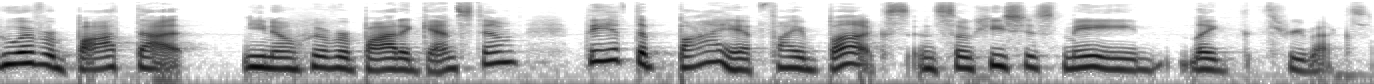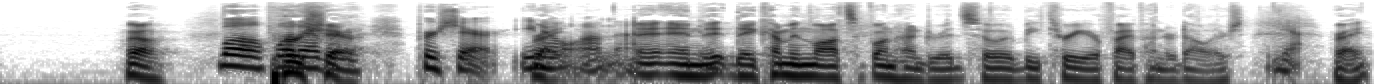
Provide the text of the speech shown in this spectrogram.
whoever bought that. You know, whoever bought against him, they have to buy at five bucks, and so he's just made like three bucks. Well, Well, Per whatever share. per share, you know, on that. and, and they- come in lots of 100, so it'd be three or five hundred dollars. Yeah. right.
